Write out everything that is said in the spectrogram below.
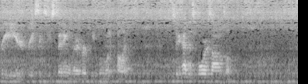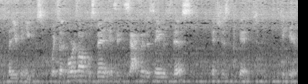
3D or 360 spinning, whatever people want to call it. So you have this horizontal that you can use, which that horizontal spin is exactly the same as this, it's just bent to here.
